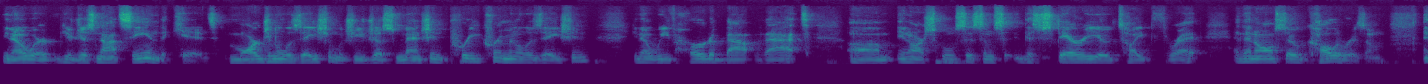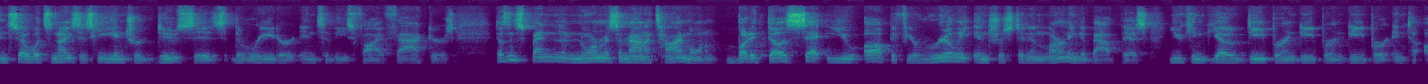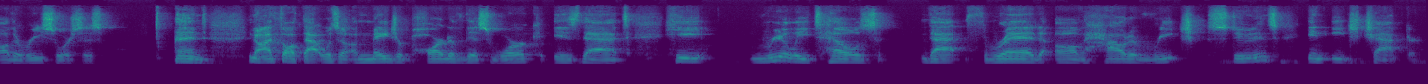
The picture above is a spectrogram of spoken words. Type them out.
you know, where you're just not seeing the kids. Marginalization, which you just mentioned, pre criminalization. You know, we've heard about that um, in our school systems, the stereotype threat, and then also colorism. And so, what's nice is he introduces the reader into these five factors. Doesn't spend an enormous amount of time on them, but it does set you up. If you're really interested in learning about this, you can go deeper and deeper and deeper into other resources and you know i thought that was a, major part of this work is that he really tells that thread of how to reach students in each chapter.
